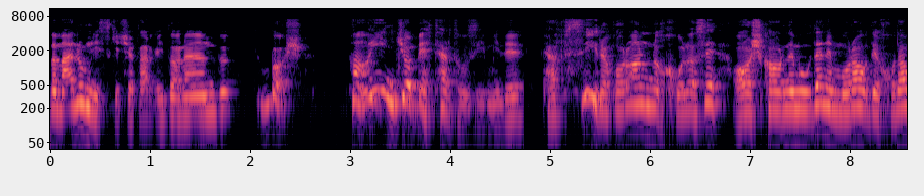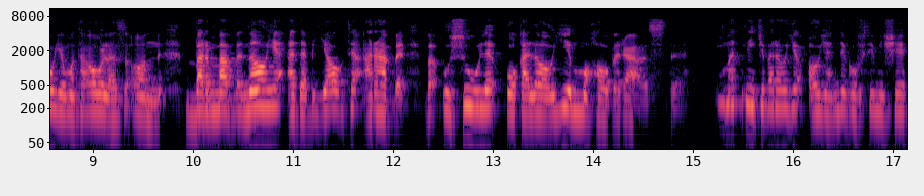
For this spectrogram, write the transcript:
و معلوم نیست که چه فرقی دارند. باش. ها اینجا بهتر توضیح میده. تفسیر قرآن خلاصه آشکار نمودن مراد خدای متعال از آن بر مبنای ادبیات عرب و اصول اقلایی محاوره است. متنی که برای آینده گفته میشه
